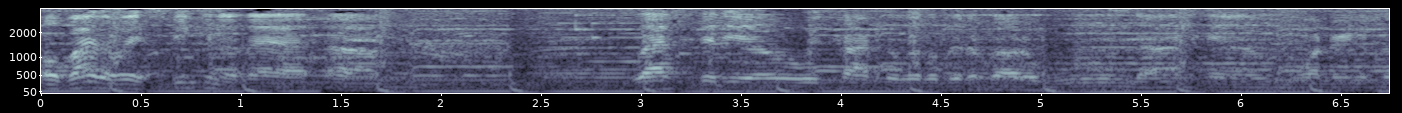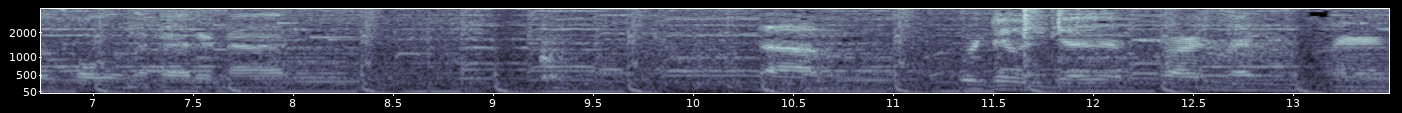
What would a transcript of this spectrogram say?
Oh, by the way, speaking of that, um, last video we talked a little bit about a wound on him, wondering if it was hole in the head or not. Um, we're doing good as far as that's concerned.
